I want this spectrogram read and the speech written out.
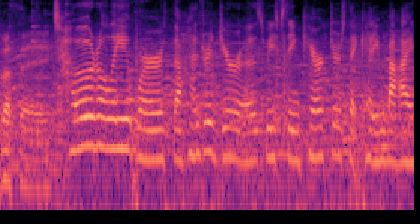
buffet. Totally worth the 100 euros. We've seen characters that came by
